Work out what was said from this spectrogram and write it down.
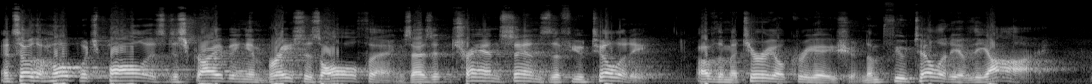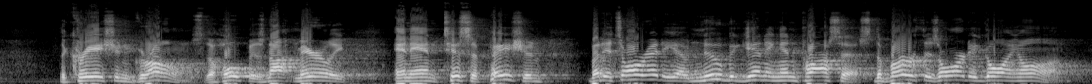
And so the hope which Paul is describing embraces all things as it transcends the futility of the material creation, the futility of the I, the creation groans. The hope is not merely an anticipation, but it's already a new beginning in process. The birth is already going on.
